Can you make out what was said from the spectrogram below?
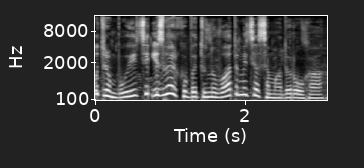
Утрамбується і зверху бетонуватиметься сама дорога.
